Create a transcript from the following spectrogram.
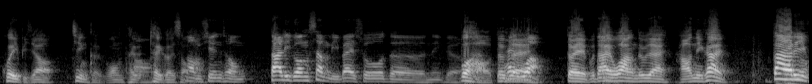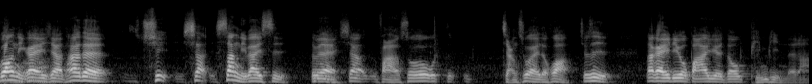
会比较进可攻，退退可守。那我们先从大立光上礼拜说的那个不好，对不对？对，不太旺，对不对？好，你看大立光，你看一下它的去上上礼拜四，对不对？像法说讲出来的话，就是大概六八月都平平的啦。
